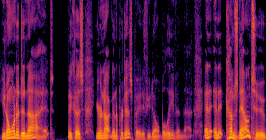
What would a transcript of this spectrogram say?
You don't want to deny it, because you're not going to participate if you don't believe in that. And and it comes down to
